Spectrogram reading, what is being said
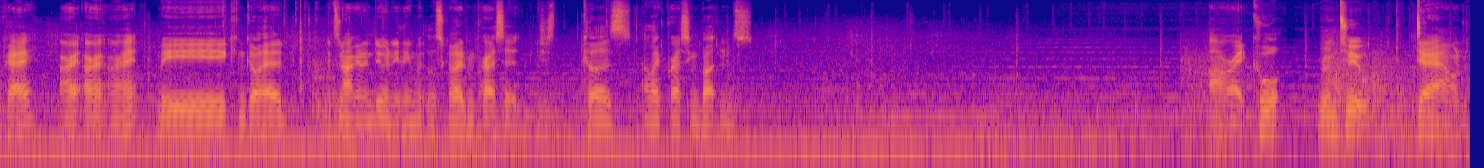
Okay. All right, all right, all right. We can go ahead. It's not going to do anything, but let's go ahead and press it. Just because I like pressing buttons. All right, cool. Room two. Down.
